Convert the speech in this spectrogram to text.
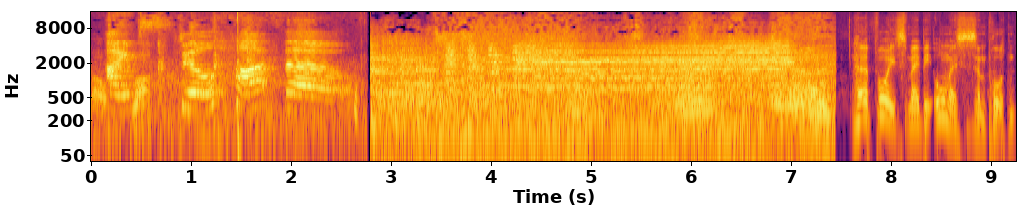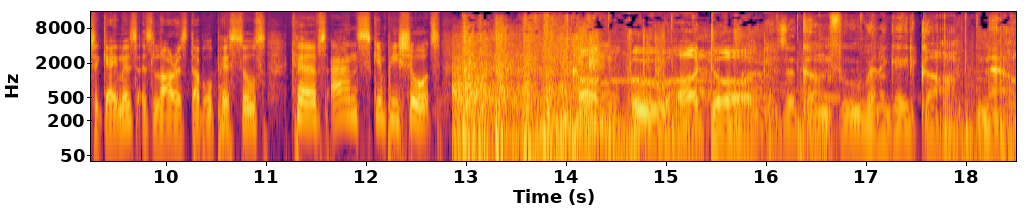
oh, I'm fuck. still hot though. Her voice may be almost as important to gamers as Lara's double pistols, curves, and skimpy shorts. Kung Fu Hot Dog. is a Kung Fu renegade cop. Now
